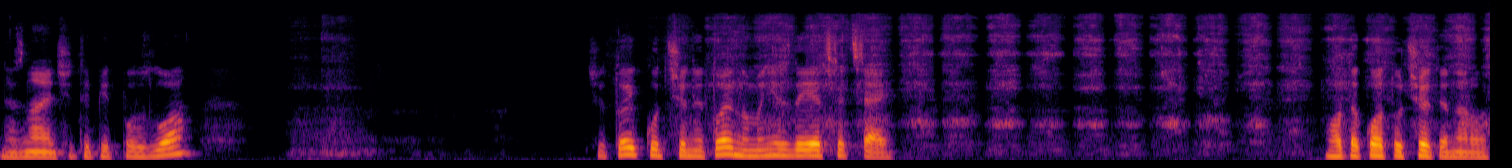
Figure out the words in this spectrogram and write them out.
Не знаю, чи ти підповзло. Чи той кут, чи не той, але мені здається цей. Отак от учити народ.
